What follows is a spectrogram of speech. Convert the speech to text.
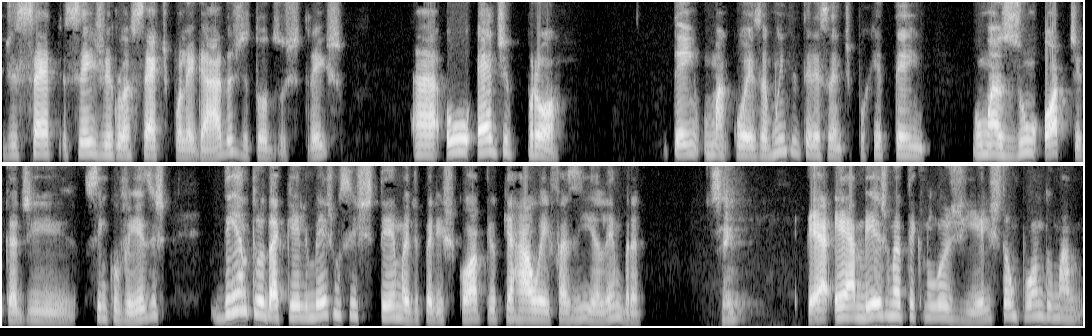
de 6,7 polegadas, de todos os três. Uh, o Edge Pro tem uma coisa muito interessante, porque tem uma zoom óptica de cinco vezes, dentro daquele mesmo sistema de periscópio que a Huawei fazia, lembra? Sim. É, é a mesma tecnologia. Eles estão pondo uma,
